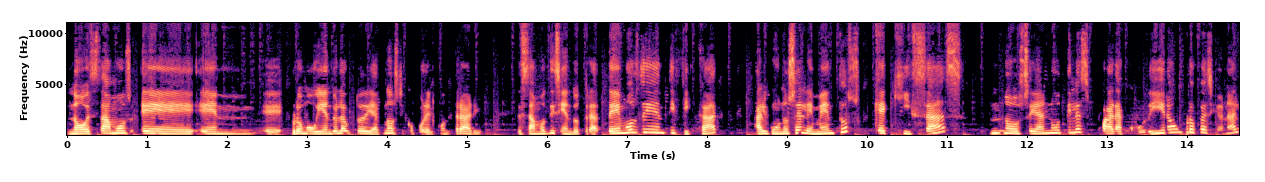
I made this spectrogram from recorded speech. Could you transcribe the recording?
no estamos eh, en, eh, promoviendo el autodiagnóstico, por el contrario, estamos diciendo, tratemos de identificar algunos elementos que quizás no sean útiles para acudir a un profesional,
